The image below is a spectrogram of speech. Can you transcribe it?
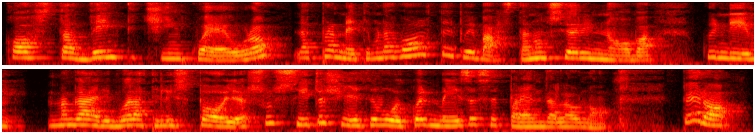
costa 25 euro la prendete una volta e poi basta non si rinnova. Quindi magari guardate gli spoiler sul sito scegliete voi quel mese se prenderla o no. Però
